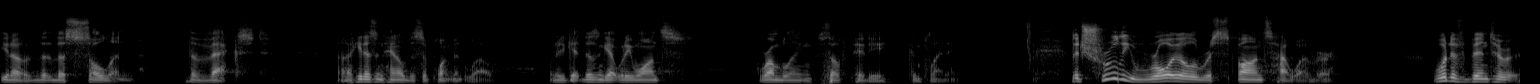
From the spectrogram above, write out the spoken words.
you know, the, the sullen, the vexed. Uh, he doesn't handle disappointment well. When he get, doesn't get what he wants, grumbling, self pity, complaining. The truly royal response, however, would have been to,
